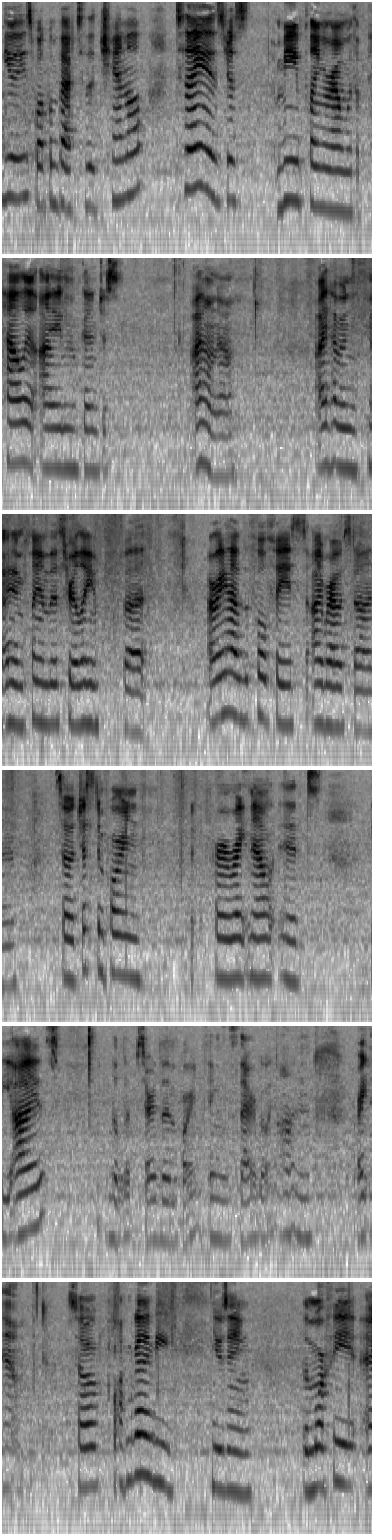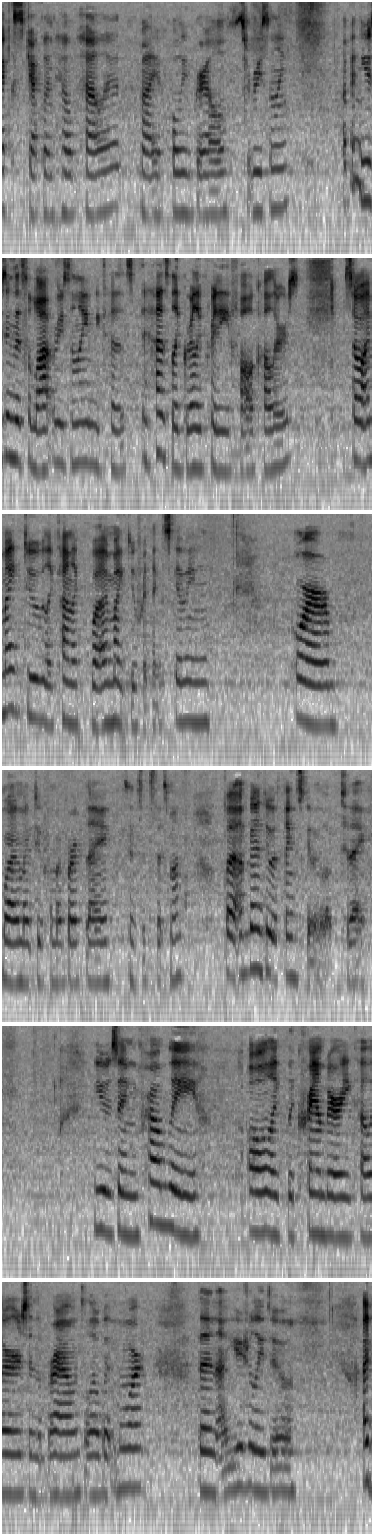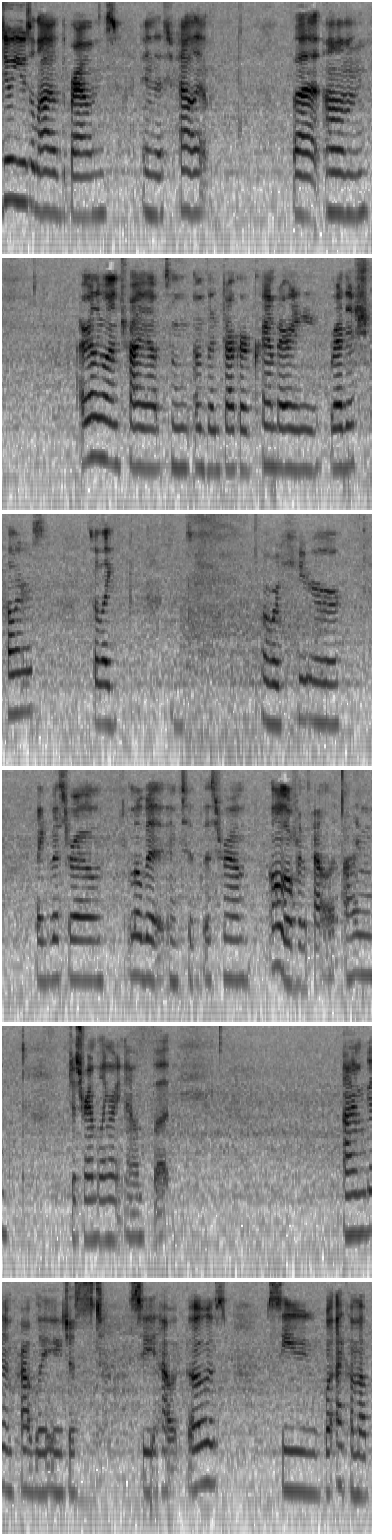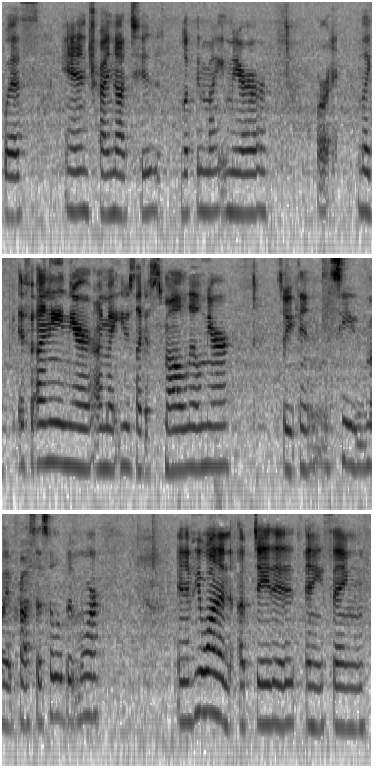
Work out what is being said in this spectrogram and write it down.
Beauties, welcome back to the channel. Today is just me playing around with a palette. I'm gonna just, I don't know. I haven't, I didn't plan this really, but I already have the full face, eyebrows done. So just important for right now, it's the eyes. The lips are the important things that are going on right now. So I'm gonna be using the Morphe X Jaclyn Hill palette, my holy grail recently. I've been using this a lot recently because it has like really pretty fall colors. So I might do like kind of like what I might do for Thanksgiving or what I might do for my birthday since it's this month. But I'm going to do a Thanksgiving look today using probably all like the cranberry colors and the browns a little bit more than I usually do. I do use a lot of the browns in this palette, but um, I really want to try out some of the darker cranberry reddish colors. So like over here, like this row, a little bit into this row, all over the palette. I'm just rambling right now, but I'm gonna probably just see how it goes see what I come up with and try not to look in my mirror or like if any mirror I might use like a small little mirror so you can see my process a little bit more. And if you want an updated anything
